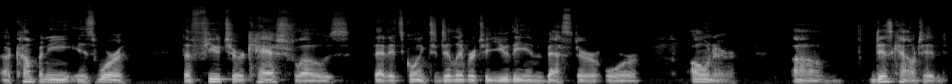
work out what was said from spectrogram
a company is worth the future cash flows that it's going to deliver to you, the investor or owner, um, discounted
